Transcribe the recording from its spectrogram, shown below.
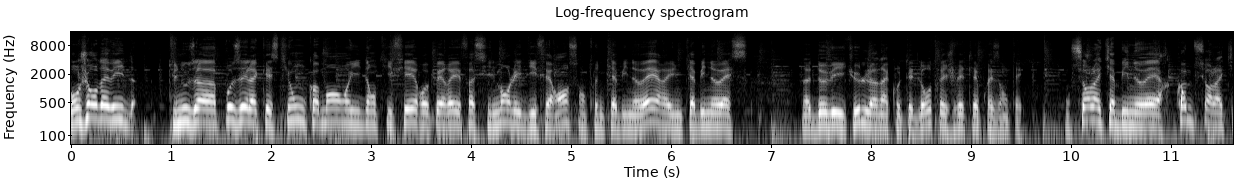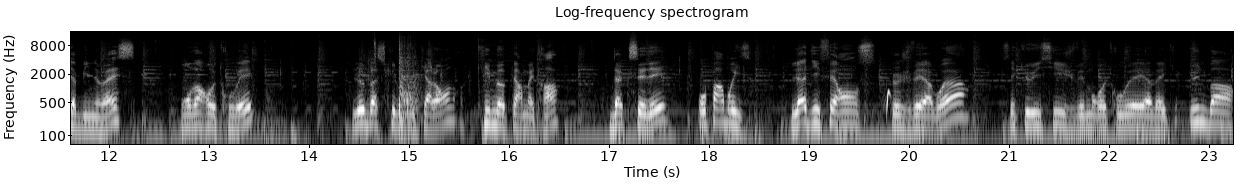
Bonjour David, tu nous as posé la question comment identifier et repérer facilement les différences entre une cabine R et une cabine ES. On a deux véhicules l'un à côté de l'autre et je vais te les présenter. sur la cabine R comme sur la cabine ES, on va retrouver le basculement de calandre qui me permettra d'accéder au pare-brise. La différence que je vais avoir, c'est que ici je vais me retrouver avec une barre,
